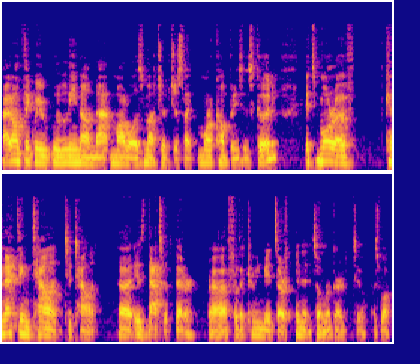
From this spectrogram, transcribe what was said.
I don't think we, we lean on that model as much of just like more companies is good. It's more of connecting talent to talent. Uh, is that's what's better uh, for the community it's our, in its own regard too as well.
